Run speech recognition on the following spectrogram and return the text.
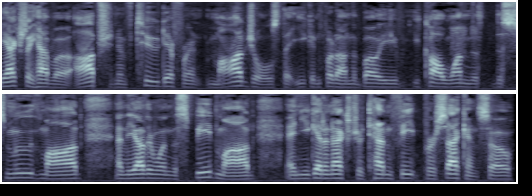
you actually have an option of two different modules that you can put on the bow. You, you call one the, the smooth mod and the other one the speed mod, and you get an extra 10 feet per second. So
